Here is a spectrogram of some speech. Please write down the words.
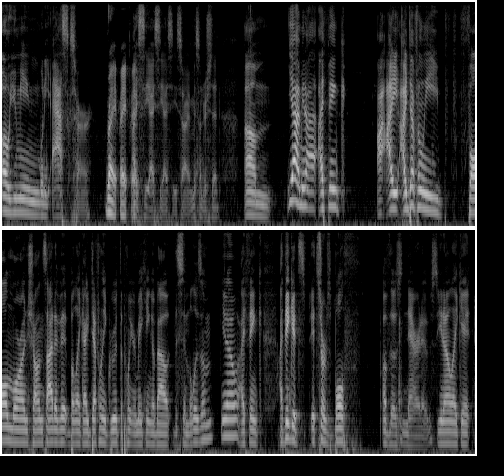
Oh, you mean when he asks her? Right, right, right. I see, I see, I see. Sorry, I misunderstood. Um, yeah, I mean, I, I think I, I I definitely fall more on Sean's side of it, but like I definitely agree with the point you're making about the symbolism. You know, I think I think it's it serves both of those narratives. You know, like it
